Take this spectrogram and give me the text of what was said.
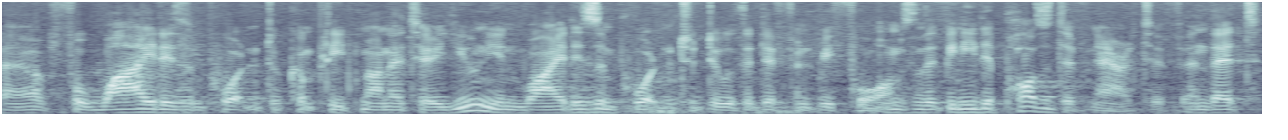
uh, for why it is important to complete monetary union, why it is important to do the different reforms, and that we need a positive narrative, and that,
